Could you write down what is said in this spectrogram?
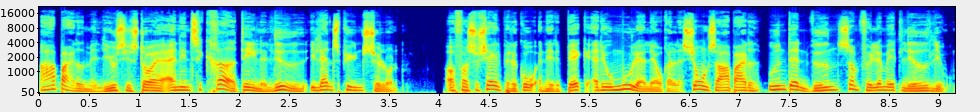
Arbejdet med livshistorie er en integreret del af livet i landsbyen Sølund. Og for socialpædagog Annette Bæk er det umuligt at lave relationsarbejdet uden den viden, som følger med et levet liv.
